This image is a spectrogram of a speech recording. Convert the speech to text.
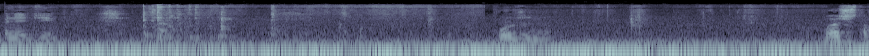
Поняті. Походження. Бачите?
